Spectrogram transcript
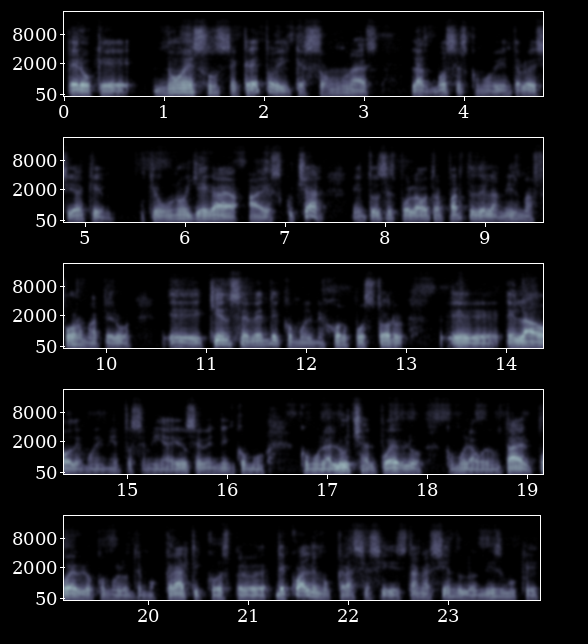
pero que no es un secreto y que son las, las voces, como bien te lo decía, que, que uno llega a, escuchar. Entonces, por la otra parte, de la misma forma, pero eh, ¿quién se vende como el mejor postor? Eh, el lado de Movimiento Semilla. Ellos se venden como, como la lucha del pueblo, como la voluntad del pueblo, como los democráticos, pero ¿de cuál democracia? Si están haciendo lo mismo que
